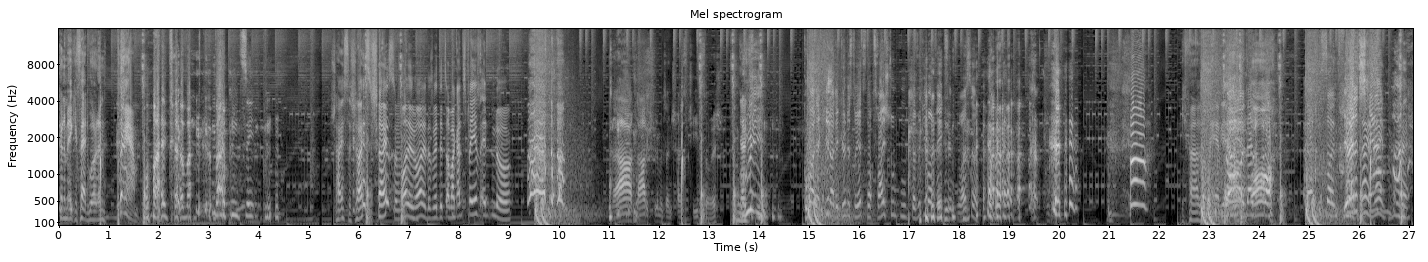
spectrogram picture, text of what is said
Gonna make you fat, Wollen. Bam! Oh, Alter, was ein Zehnten. Scheiße, scheiße, scheiße. Wollen, Wollen, das wird jetzt aber ganz base enden, du. Ja, klar, ich will mit seinen scheiß Cheats, so, weißt? Ja, Guck mal, der Killer, den könntest du jetzt noch zwei Stunden, da wird immer einen Weg finden, weißt du? Ich fahre umher wie Oh, ein... das, Oh! das ist doch ein Ihr werdet Nein, sterben! nein!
